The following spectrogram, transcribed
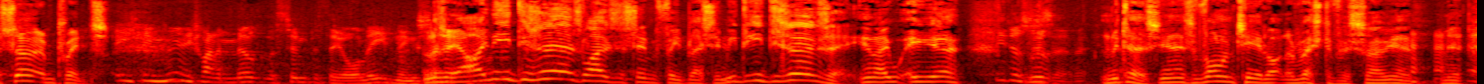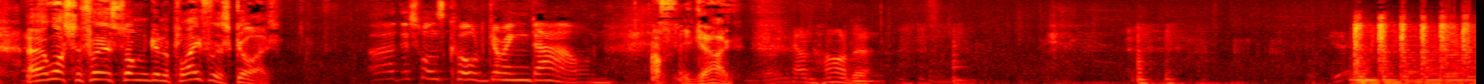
certain prince. He's been really trying to milk the sympathy all evening. so- he? Oh, he deserves loads of sympathy, bless him. He, he deserves it. You know, he, uh, He does deserve it. he does. Yeah, he's a volunteer like the rest of us. So yeah. yeah. Uh, what's the first song you're going to play for us, guys? Uh, this one's called Going Down. Off you go. Going down harder. Coming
